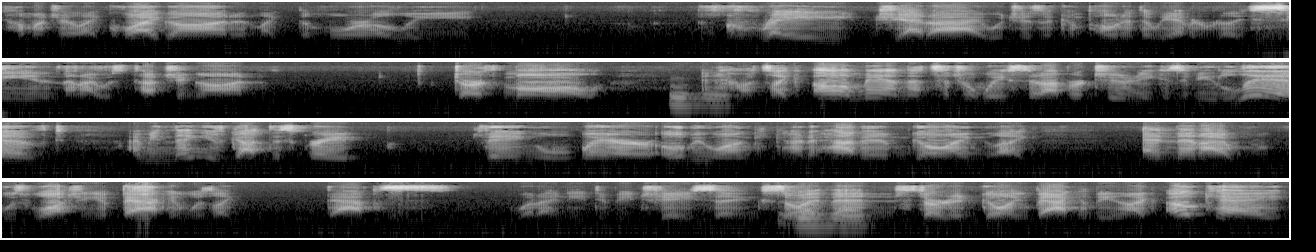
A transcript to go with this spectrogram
how much I like Qui Gon and like the morally gray Jedi, which is a component that we haven't really seen. And then I was touching on Darth Maul mm-hmm. and how it's like, oh man, that's such a wasted opportunity because if he lived, I mean, then you've got this great thing where Obi Wan can kind of have him going like, and then I was watching it back and was like, that's what I need to be chasing. So mm-hmm. I then started going back and being like, okay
